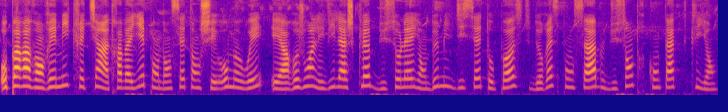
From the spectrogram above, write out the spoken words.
Auparavant, Rémi Chrétien a travaillé pendant 7 ans chez HomeAway et a rejoint les Village Club du Soleil en 2017 au poste de responsable du centre contact client.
